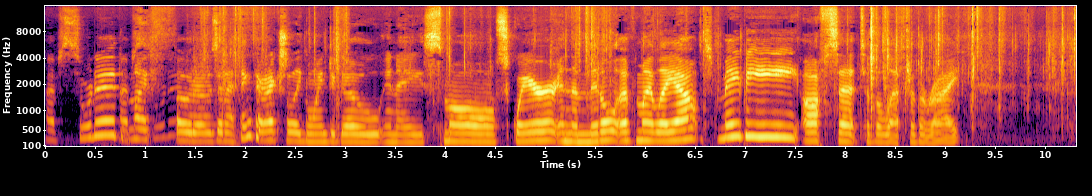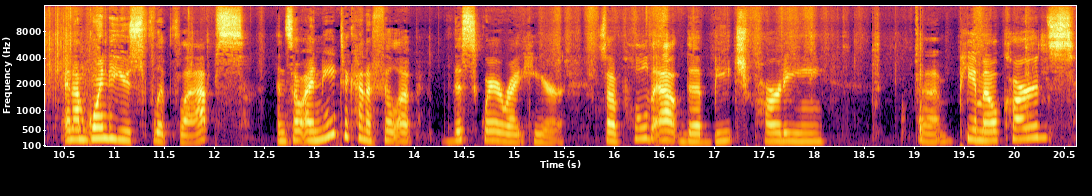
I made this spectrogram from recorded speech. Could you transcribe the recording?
I've sorted I've my sorted. photos, and I think they're actually going to go in a small square in the middle of my layout, maybe offset to the left or the right. And I'm going to use flip flaps. And so I need to kind of fill up this square right here. So I've pulled out the Beach Party um, PML cards,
